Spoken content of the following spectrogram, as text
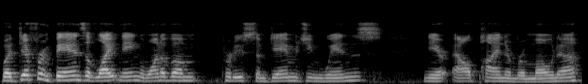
But different bands of lightning, one of them produced some damaging winds near Alpine and Ramona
